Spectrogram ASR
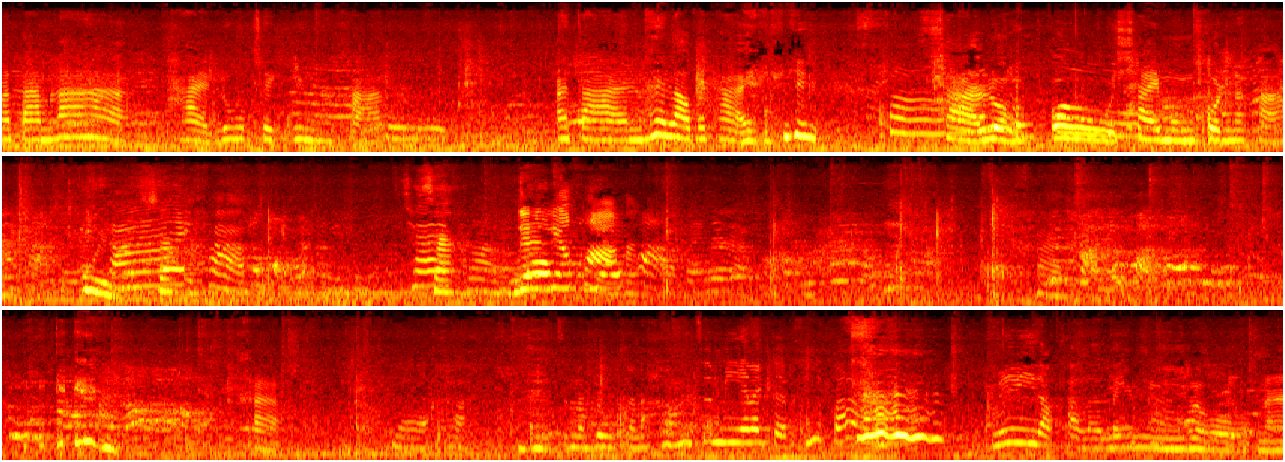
มาตามล่าถ่ายรูปเช็คอินนะคะ อาจารย์ให้เราไปถ่ายที่ศาลหลวงปู่ชัยมงคลนะคะ อุ้ยใช่ค่ะ ใช่ค่ะเดี๋ยวเลี้ยวขวาค่ะค่ะจะมาดูกันนะคะมันจะมีอะไรเกิดขึ้นหรือเปล่า ไม่มีหรอกค่ะเราไม่เล่นมีหรอกนะ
